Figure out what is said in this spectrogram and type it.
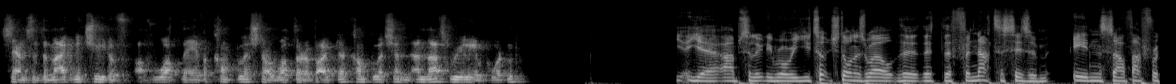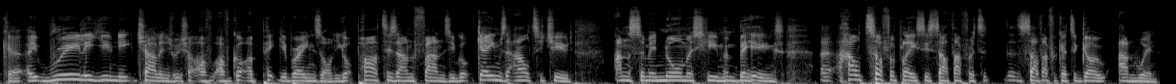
sense of the magnitude of, of what they've accomplished or what they're about to accomplish and, and that's really important yeah absolutely rory you touched on as well the, the, the fanaticism in South Africa, a really unique challenge, which I've, I've, got to pick your brains on. You've got partisan fans, you've got games at altitude, and some enormous human beings. Uh, how tough a place is South Africa to, South Africa to go and win?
